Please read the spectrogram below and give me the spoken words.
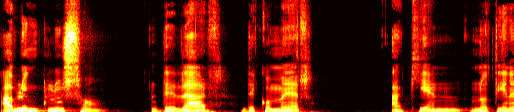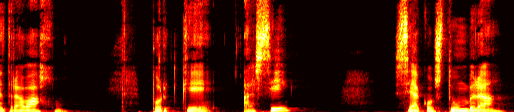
Hablo incluso de dar de comer a quien no tiene trabajo, porque así se acostumbra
